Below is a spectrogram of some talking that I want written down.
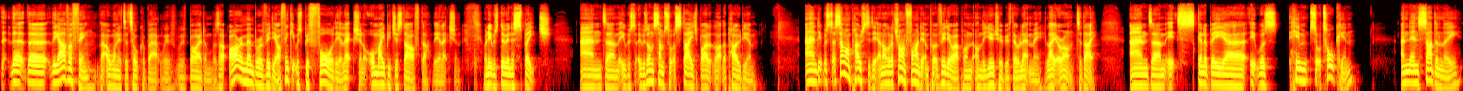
the the the other thing that I wanted to talk about with with Biden was I, I, remember a video. I think it was before the election, or maybe just after the election, when he was doing a speech, and um, he was it was on some sort of stage by like the podium, and it was someone posted it, and I'm going to try and find it and put a video up on on the YouTube if they'll let me later on today, and um, it's going to be uh, it was him sort of talking, and then suddenly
